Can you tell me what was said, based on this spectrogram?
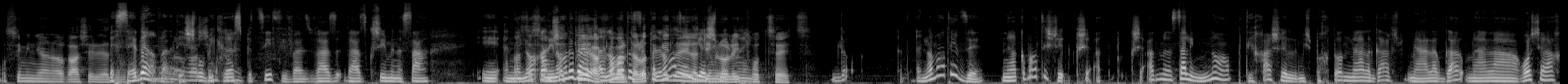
עושים עניין על רע של ילדים. בסדר, אבל יש לו מקרה. ספציפי, ואז- ואז ואז כשהיא מנסה... אה, אני אז לא אתה אני שם לא מדברת, שטיח, אני לא אבל אומרת אתה לא את זה- אני תגיד אומרת את זה יש לילדים לא. להתרוצץ. לא, אני לא אמרתי את זה. אני רק אמרתי שכשאת כשאת מנסה למנוע פתיחה של משפחתון מעל הגב, מעל, הגב, מעל הראש שלך,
